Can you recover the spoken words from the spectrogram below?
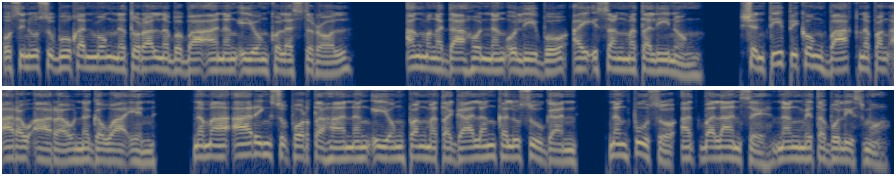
o sinusubukan mong natural na babaan ang iyong kolesterol, ang mga dahon ng olibo ay isang matalinong, siyentipikong bak na pang-araw-araw na gawain na maaaring suportahan ang iyong pangmatagalang kalusugan ng puso at balanse ng metabolismo.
